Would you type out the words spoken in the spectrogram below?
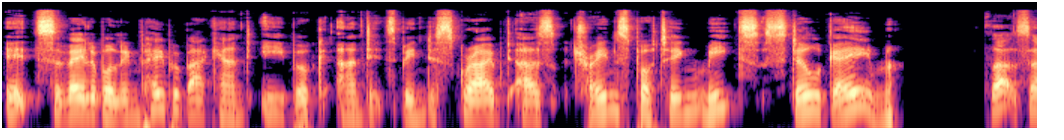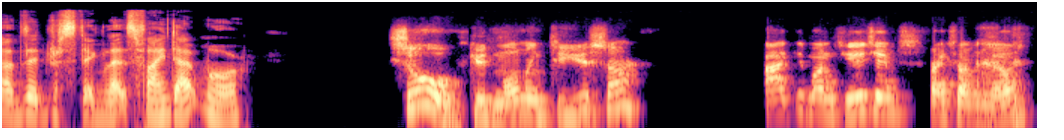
It's available in paperback and ebook, and it's been described as Trainspotting meets Still Game. That sounds interesting. Let's find out more. So, good morning to you, sir. Hi, good morning to you, James. Thanks for having me on.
